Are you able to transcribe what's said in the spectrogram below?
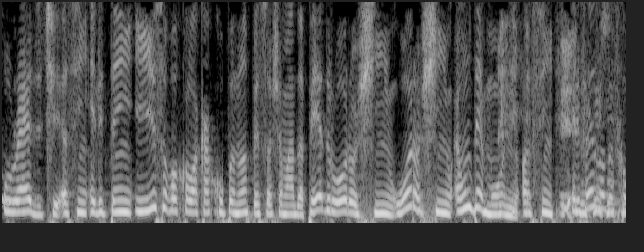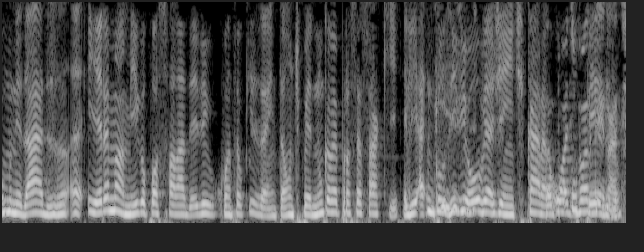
o, o Reddit, assim, ele tem. E isso eu vou colocar a culpa numa pessoa chamada Pedro Orochinho. O Orochinho é um demônio, assim. Ele fez uma das comunidades, eh, e ele é meu amigo, eu posso falar dele o quanto eu quiser. Então, tipo, ele nunca vai processar aqui. Ele, inclusive, ouve a gente. Cara, Então o, pode o manter, Pedro. Nath.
